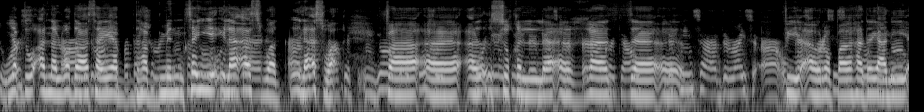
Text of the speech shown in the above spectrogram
يبدو أن الوضع uh, سيذهب من سيء إلى أسود uh, إلى أسوأ. فسوق الغاز في أوروبا. هذا يعني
